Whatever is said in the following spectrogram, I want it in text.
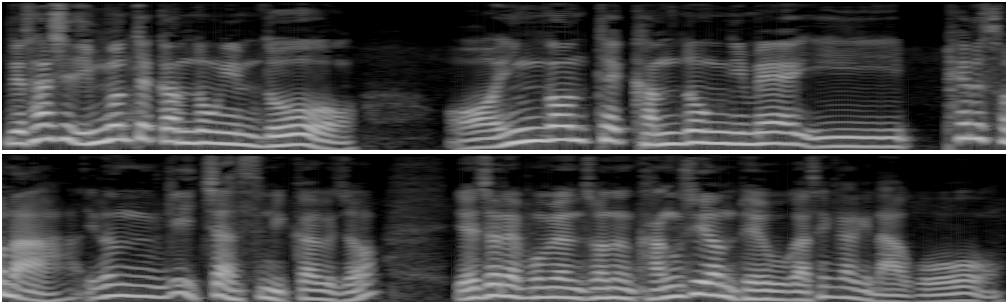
근데 사실 임권택 감독님도 어 임권택 감독님의 이 페르소나 이런 게 있지 않습니까? 그죠? 예전에 보면 저는 강수연 배우가 생각이 나고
